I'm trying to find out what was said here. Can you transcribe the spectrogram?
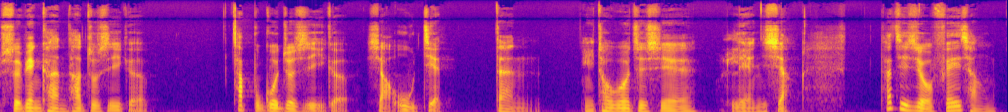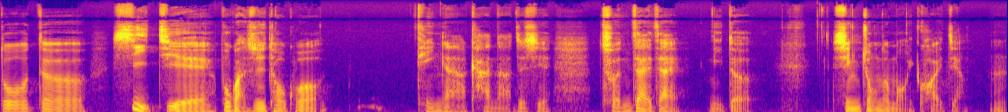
随便看，它就是一个，它不过就是一个小物件，但你透过这些联想，它其实有非常多的细节，不管是透过听啊、看啊这些，存在在你的心中的某一块，这样，嗯，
